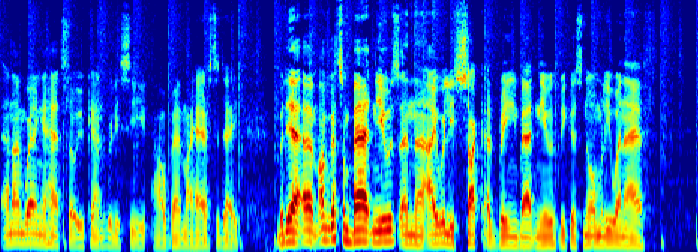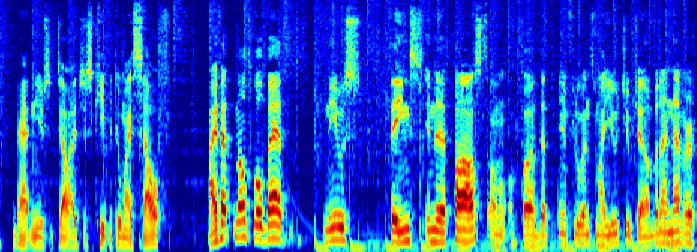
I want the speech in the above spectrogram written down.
And I'm wearing a hat so you can't really see how bad my hair is today. But yeah, um, I've got some bad news and uh, I really suck at bringing bad news because normally when I have bad news to tell I just keep it to myself. I've had multiple bad news things in the past on, of, uh, that influenced my YouTube channel, but I never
